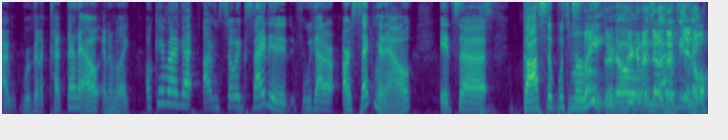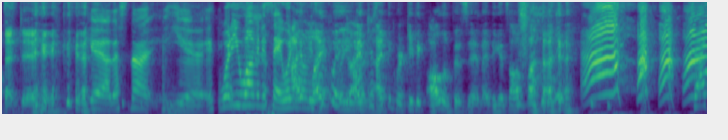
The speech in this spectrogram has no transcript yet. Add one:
I'm, we're gonna cut that out, and I'm like, okay, my God, I'm so excited. We got our, our segment out. It's uh, gossip with Stop. Marie. They're, No, they're gonna know that's be like- inauthentic. Yeah, that's not. Yeah. It, What do you want me to say? What do you I want me to like say? what do you, you I, want me to say? I think we're keeping all of this in. I think it's all fun. Back,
